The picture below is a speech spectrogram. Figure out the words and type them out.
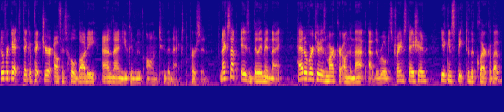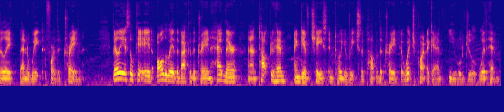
Don't forget to take a picture of his whole body and then you can move on to the next person. Next up is Billy Midnight. Head over to his marker on the map at the Rhodes train station. You can speak to the clerk about Billy, then wait for the train. Billy is located all the way at the back of the train, head there and talk to him and give chase until you reach the top of the train, at which point again you will duel with him.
